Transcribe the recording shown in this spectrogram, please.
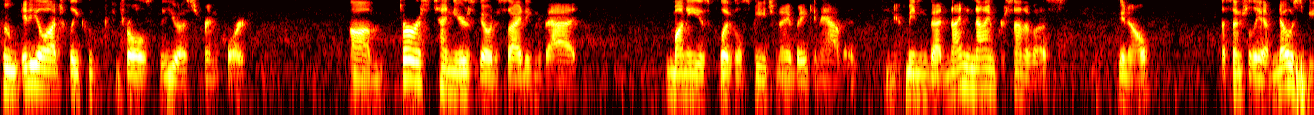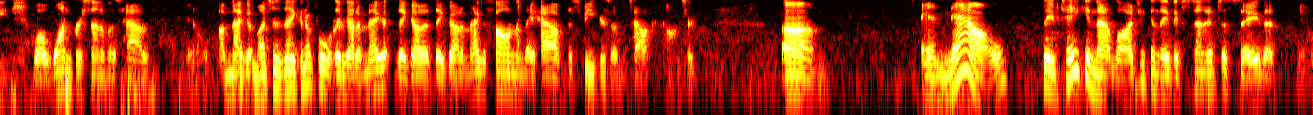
who ideologically controls the U.S. Supreme Court. Um, first, ten years ago, deciding that money is political speech and anybody can have it, Yeah. meaning that ninety-nine percent of us, you know, essentially have no speech, while one percent of us have, you know, a mega As much as they can afford. They've got a mega. They got a. They've got a megaphone, and they have the speakers at Metallica concert. Um, and now they've taken that logic and they've extended to say that you know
